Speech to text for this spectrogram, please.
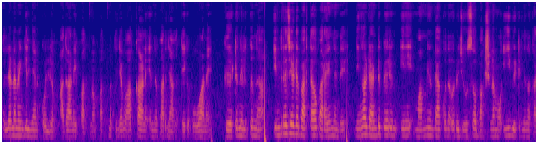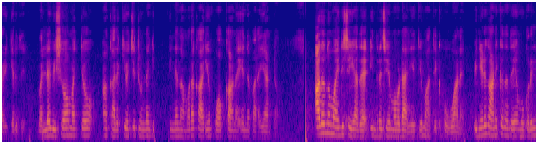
കൊല്ലണമെങ്കിൽ ഞാൻ കൊല്ലും. അതാണ് ഈ പത്മം. പത്മത്തിന്റെ വാക്കാണ് എന്ന് പറഞ്ഞ് അകത്തേക്ക് പോവാണ് കേട്ടു നിൽക്കുന്ന ഇന്ദ്രജയുടെ ഭർത്താവ് പറയുന്നുണ്ട് നിങ്ങൾ രണ്ടുപേരും ഇനി മമ്മി ഉണ്ടാക്കുന്ന ഒരു ജ്യൂസോ ഭക്ഷണമോ ഈ വീട്ടിൽ നിന്ന് കഴിക്കരുത്. വല്ല വിഷമോ മറ്റോ കലക്കി വെച്ചിട്ടുണ്ടെങ്കിൽ പിന്നെ നമ്മുടെ കാര്യം പോക്കാണ് എന്ന് പറയാൻ കേട്ടോ അതൊന്നും മൈൻഡ് ചെയ്യാതെ ഇന്ദ്രജയും അവിടെ അനിയത്തി അകത്തേക്ക് പോവാണ് പിന്നീട് കാണിക്കുന്നത് മുകളിൽ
